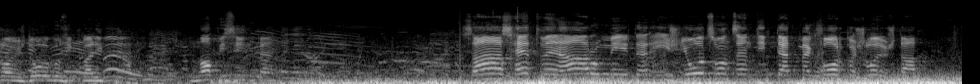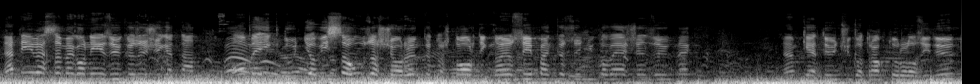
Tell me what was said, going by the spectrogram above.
Farkas Lajos dolgozik velük napi szinten. 173 méter és 80 centit tett meg Farkas Lajos, tehát ne tévessze meg a nézőközönséget, tehát amelyik tudja visszahúzassa a rönköt a startig. Nagyon szépen köszönjük a versenyzőknek. Nem kell töltsük a traktorral az időt.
